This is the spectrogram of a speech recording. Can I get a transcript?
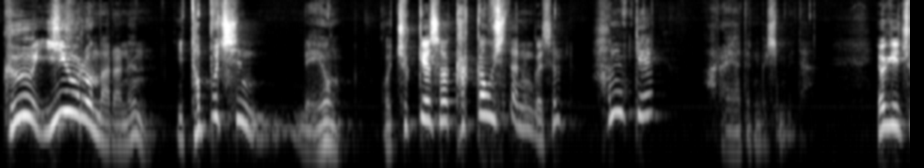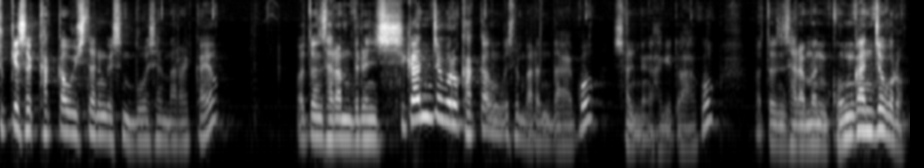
그 이유로 말하는 이 덧붙인 내용, 주께서 가까우시다는 것을 함께 알아야 되는 것입니다. 여기 주께서 가까우시다는 것은 무엇을 말할까요? 어떤 사람들은 시간적으로 가까운 것을 말한다고 설명하기도 하고 어떤 사람은 공간적으로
